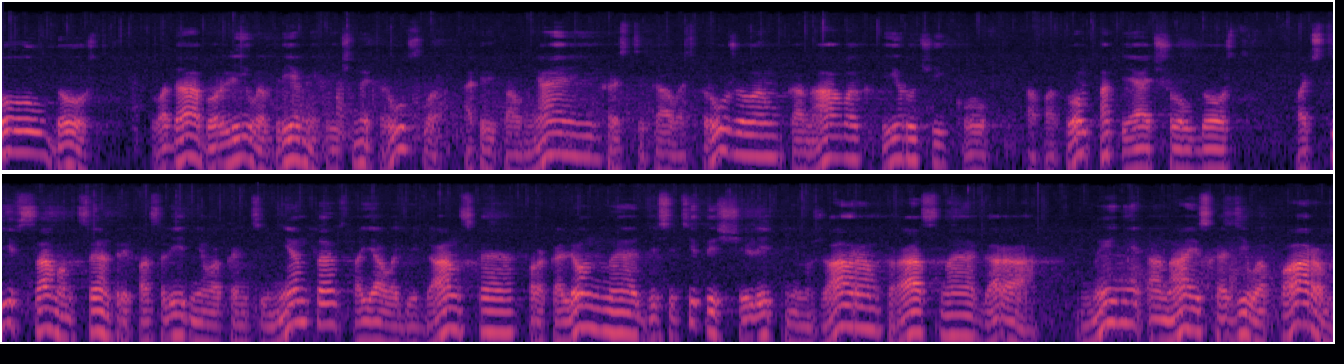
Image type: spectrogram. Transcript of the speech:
Шел дождь. Вода бурлила в древних речных руслах, а переполняя их, растекалась кружевом канавок и ручейков. А потом опять шел дождь. Почти в самом центре последнего континента стояла гигантская, прокаленная десятитысячелетним жаром Красная гора. Ныне она исходила паром,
